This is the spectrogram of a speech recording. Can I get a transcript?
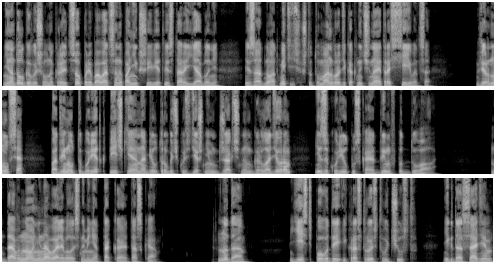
ненадолго вышел на крыльцо полюбоваться на поникшие ветви старой яблони и заодно отметить, что туман вроде как начинает рассеиваться. Вернулся, подвинул табурет к печке, набил трубочку здешним джакчным горлодером и закурил, пуская дым в поддувало. Давно не наваливалась на меня такая тоска. Ну да, есть поводы и к расстройству чувств, и к досаде.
